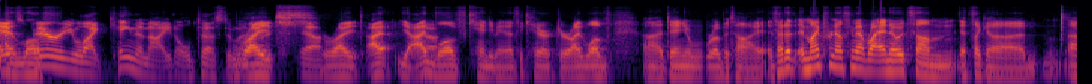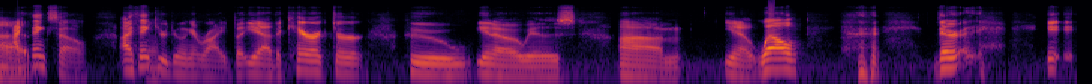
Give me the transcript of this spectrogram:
yeah it's love, very like Canaanite Old Testament. Right. yeah. Right. I yeah, I love Candyman as a character. I love uh, Daniel Robitaille. Is that a, am I pronouncing that right? I know it's um it's like a. Uh, I think so. I think you're doing it right. But yeah, the character who you know is, um, you know, well, there. It,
